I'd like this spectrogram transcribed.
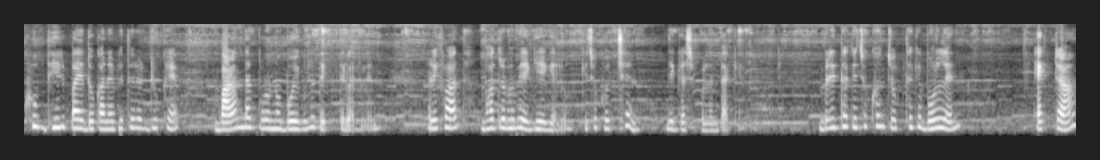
খুব ধীর পায়ে দোকানের ভেতরে ঢুকে বারান্দার পুরনো বইগুলো দেখতে লাগলেন। রিফাত ভদ্রভাবে এগিয়ে গেল। কিছু খুঁজছেন? জিজ্ঞাসা করলেন তাকে। বৃদ্ধা কিছুক্ষণ চুপ থেকে বললেন, একটা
